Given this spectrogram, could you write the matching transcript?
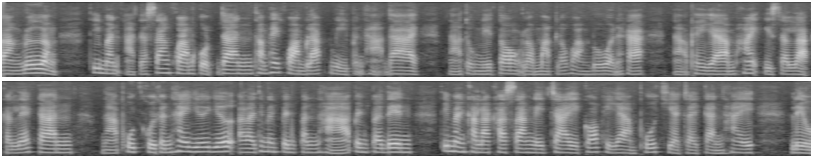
บางเรื่อง ที่มันอาจจะสร้างความกดดันทำให้ความรักมีปัญหาได้นะตรงนี้ต้องระมัดระวังด้วยนะคะนะพยายามให้อิสระกันและกันนะพูดคุยกันให้เยอะ ๆ อะไรที่มันเป็นปัญหาเป็นประเด็น ที่มันคาราคาซังในใจ ก็พยายามพูดเคลียร์ใจกันให้เร็ว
